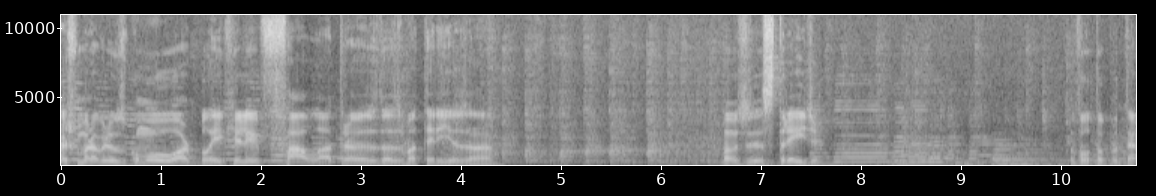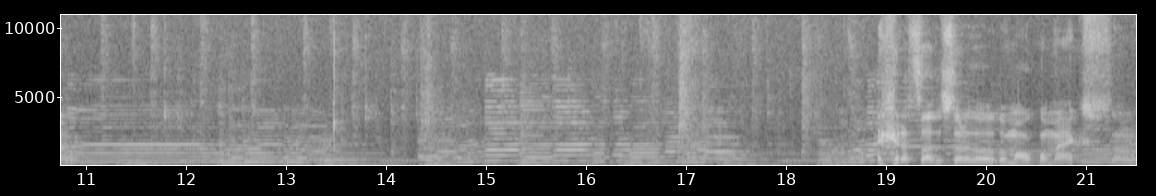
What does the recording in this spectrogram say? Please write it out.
Acho maravilhoso como o Art Blake ele fala através das baterias, né? Vamos dizer. Voltou pro tema. É engraçado a história do, do Malcolm X. Então...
